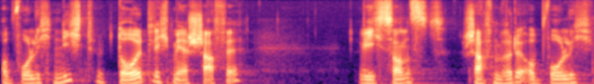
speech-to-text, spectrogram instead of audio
Obwohl ich nicht deutlich mehr schaffe, wie ich sonst schaffen würde, obwohl ich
